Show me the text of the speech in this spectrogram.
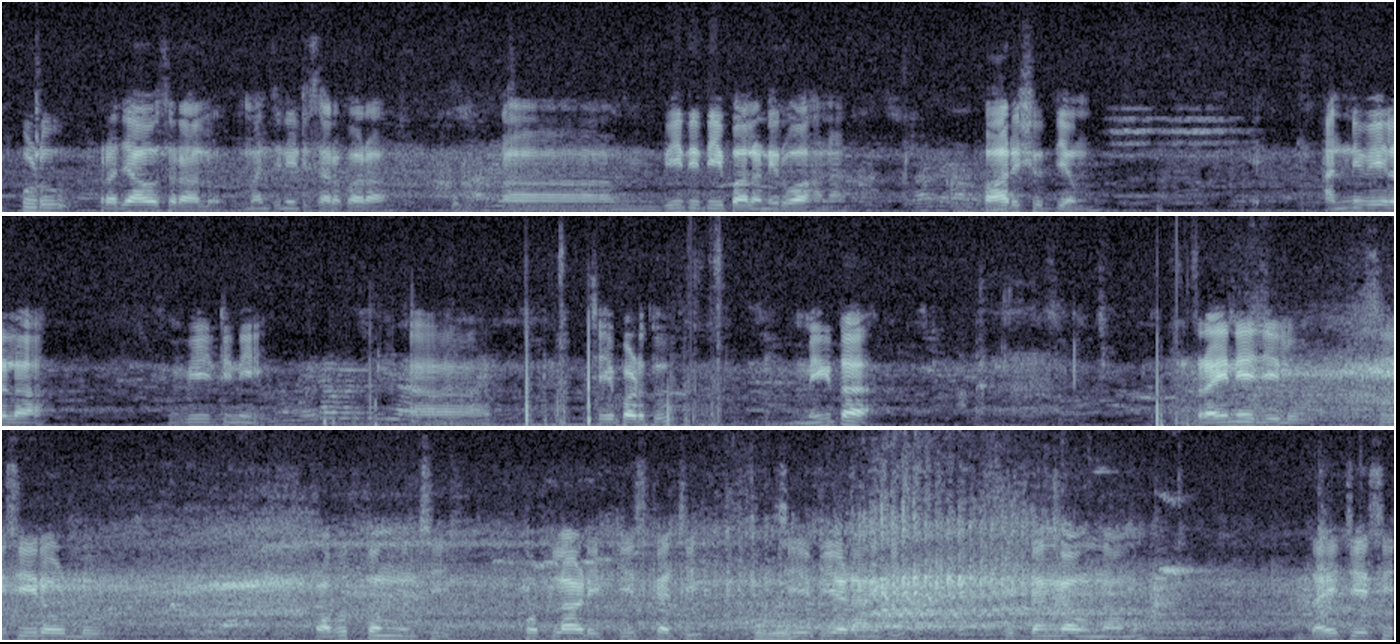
ఇప్పుడు ప్రజా అవసరాలు మంచినీటి సరఫరా వీధి దీపాల నిర్వహణ పారిశుద్ధ్యం అన్ని వేళలా వీటిని చేపడుతూ మిగతా డ్రైనేజీలు సీసీ రోడ్లు ప్రభుత్వం నుంచి కొట్లాడి తీసుకొచ్చి చేపియడానికి సిద్ధంగా ఉన్నాము. దయచేసి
